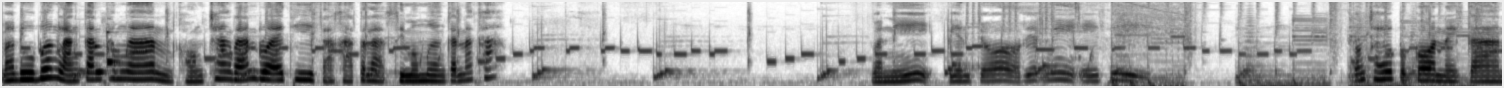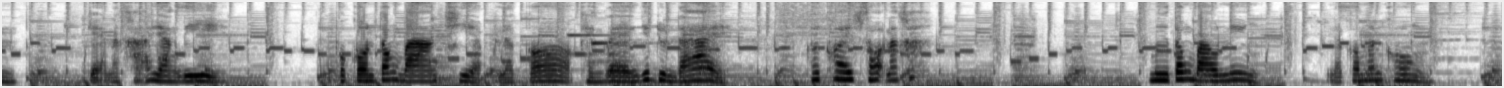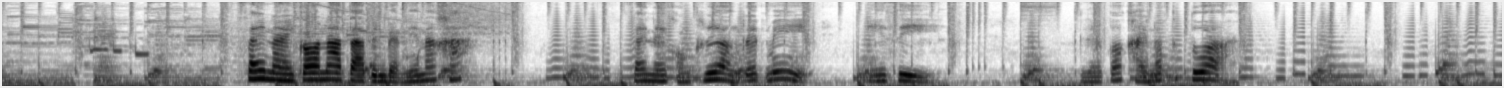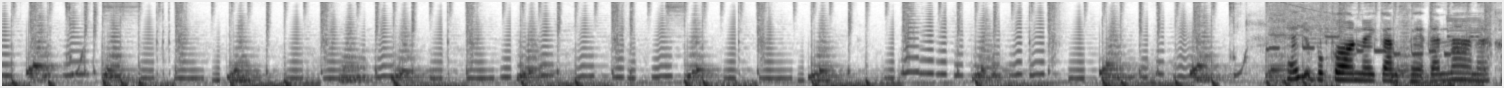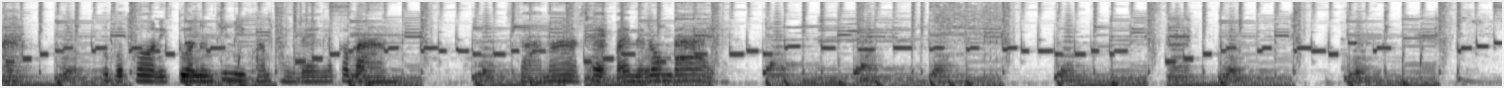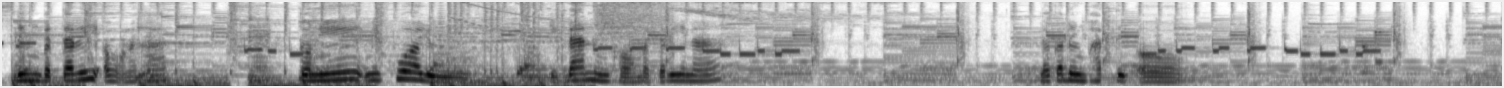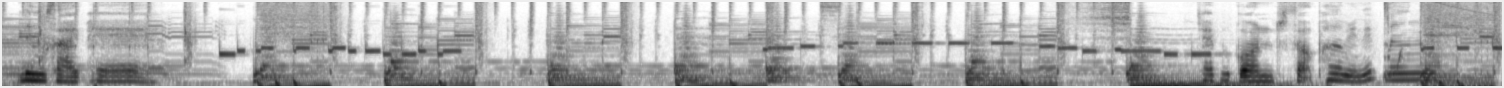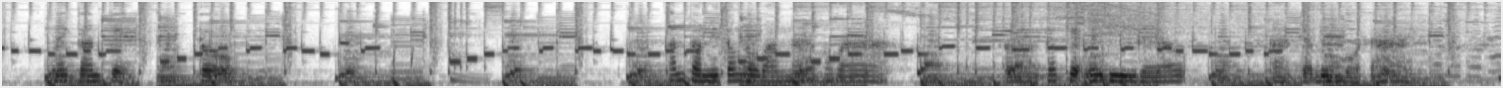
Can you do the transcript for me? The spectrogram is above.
มาดูเบื้องหลังการทำงานของช่างร้านรวยไอทีสาขาตลาดสีมเมืองกันนะคะ วันนี้เปลี่ยนจอ Redmi A4 ต้องใช้อุปกรณ์ในการแกะนะคะอย่างดี อุปกรณ์ต้องบางเฉียบแล้วก็แข็งแรงยืดหยุ่นได้ ค่อยๆเซาะนะคะ มือต้องเบานิ่ง แล้วก็มั่นคง ไส้ในก็หน้าตาเป็นแบบนี้นะคะ ไส้ในของเครื่อง Redmi A4 แล้วก็ขายน็อตทุกตัว ใช้อุปกรณ์ในการแสะด้านหน้านะคะ อุปกรณ์อีกตัวหนึ่งที่มีความแข็งแรงและก็บาง สามารถแสะไปในร่องได้ดึงแบตเตอรี่ออกนะคะ ตัวนี้มีขั้วอยู่อีกด้านหนึ่งของแบตเตอรี่นะ แล้วก็ดึงพลาสติกออก ดึงสายแพรใช้อุปกรณ์เสาะเพิ่มอีกนิดนึง ในการแกะจอขั้นตอนนี้ต้องระวังนะ เพราะว่าเออถ้าแกะไม่ดีแล้ว อาจจะโดนบอดได้ ก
